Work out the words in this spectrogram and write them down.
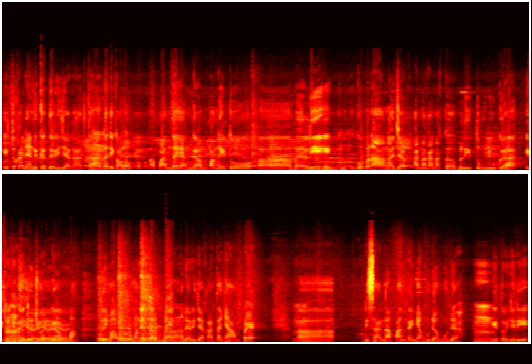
itu kan yang dekat dari Jakarta. Hmm. Tadi kalau pantai yang gampang itu uh, Bali. Gue pernah ngajak anak-anak ke Belitung juga. Itu Ah, juga iya, tujuan iya, iya. gampang. 50 menit terbang dari Jakarta nyampe. Hmm. Uh, di sana pantainya mudah-mudah Hmm. gitu. Jadi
